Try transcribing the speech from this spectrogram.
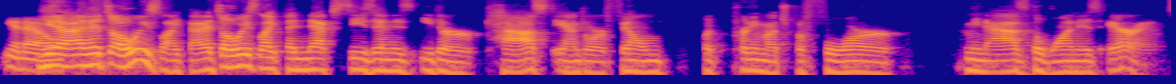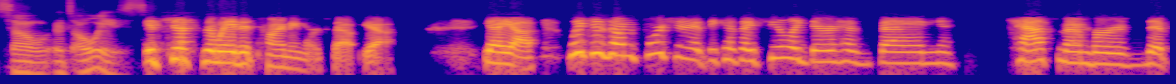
You know. Yeah, and it's always like that. It's always like the next season is either cast and or filmed but pretty much before I mean as the one is airing. So it's always It's just the way that timing works out. Yeah. Yeah, yeah. Which is unfortunate because I feel like there has been cast members that,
